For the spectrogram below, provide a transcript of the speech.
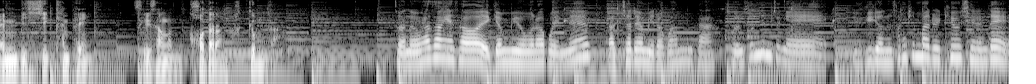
MBC 캠페인 세상은 커다란 학교입니다. 저는 화성에서 애견 미용을 하고 있는 나차렴이라고 합니다. 저희 손님 중에 유기견을 30마리를 키우시는데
